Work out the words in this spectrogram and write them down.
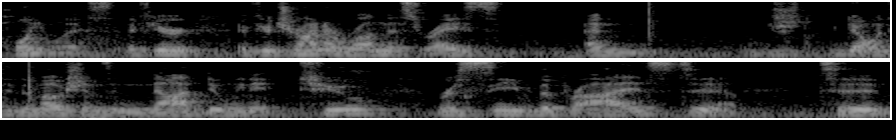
pointless. If you're if you're trying to run this race and just going through the motions and not doing it to receive the prize to Yeah. to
